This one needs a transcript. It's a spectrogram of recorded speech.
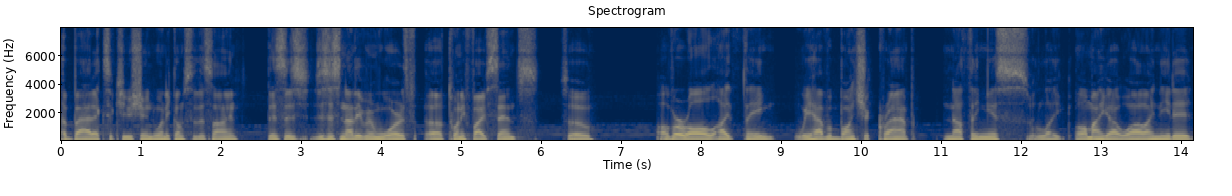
a bad execution when it comes to design. This is this is not even worth uh, 25 cents. So overall i think we have a bunch of crap nothing is like, oh my god, wow, I need it.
